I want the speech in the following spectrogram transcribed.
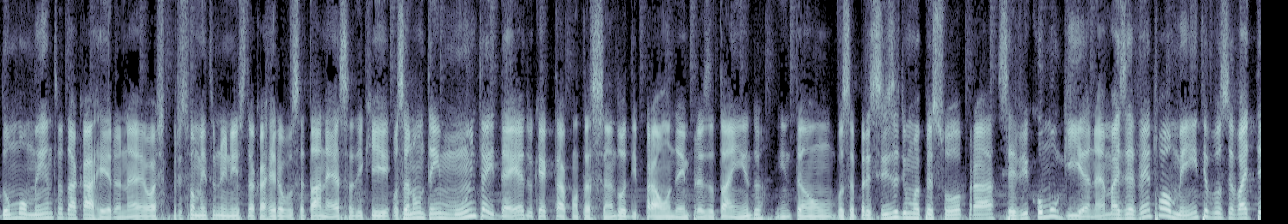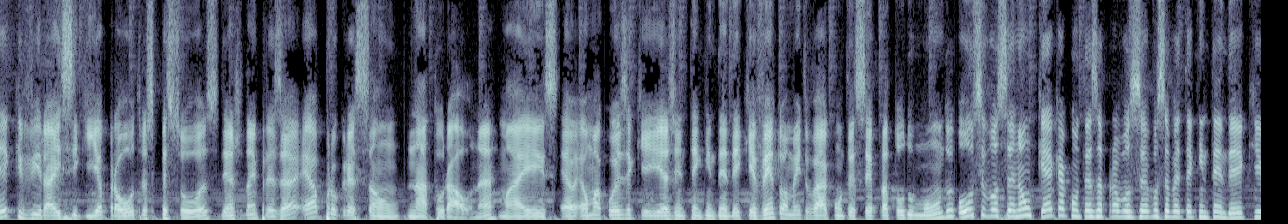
do momento da carreira, né? Eu acho que principalmente no início da carreira você tá nessa de que você não tem muita ideia do que é que tá acontecendo ou de para onde a empresa tá indo. Então você precisa de uma pessoa para servir como guia, né? Mas eventualmente você vai ter que virar esse guia para outras pessoas dentro da empresa. É, é, a progressão natural, né? Mas é, é, uma coisa que a gente tem que entender que eventualmente vai acontecer para todo mundo. Ou se você não quer que aconteça para você, você vai ter que entender que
